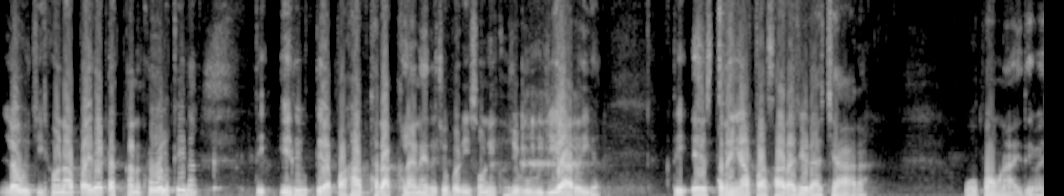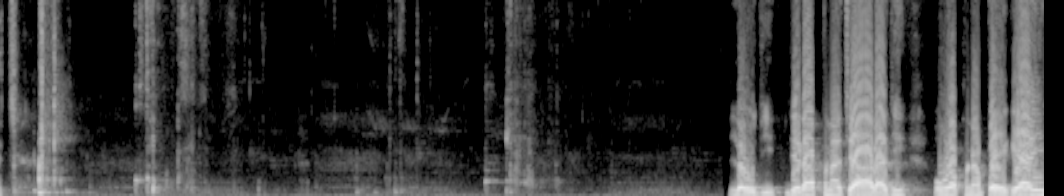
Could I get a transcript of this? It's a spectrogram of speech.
ਲਓ ਜੀ, ਹੁਣ ਆਪਾਂ ਇਹਦਾ ਢੱਕਣ ਖੋਲ ਕੇ ਨਾ ਤੇ ਇਹਦੇ ਉੱਤੇ ਆਪਾਂ ਹੱਥ ਰੱਖ ਲੈਣਾ। ਇਹਦੇ 'ਚ ਬੜੀ ਸੋਹਣੀ ਖੁਸ਼ਬੂ ਜੀ ਆ ਰਹੀ ਆ। ਤੇ ਇਸ ਤਰ੍ਹਾਂ ਹੀ ਆਪਾਂ ਸਾਰਾ ਜਿਹੜਾ ਚਾਰ ਆ ਉਹ ਪਾਉਣਾ ਇਹਦੇ ਵਿੱਚ। ਲਓ ਜੀ, ਜਿਹੜਾ ਆਪਣਾ ਚਾਰ ਆ ਜੀ, ਉਹ ਆਪਣਾ ਪੈ ਗਿਆ ਏ।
